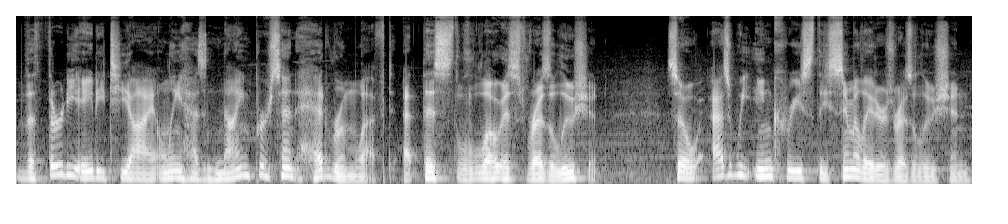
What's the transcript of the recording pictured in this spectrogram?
the 3080 Ti only has 9% headroom left at this lowest resolution. So, as we increase the simulator's resolution,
